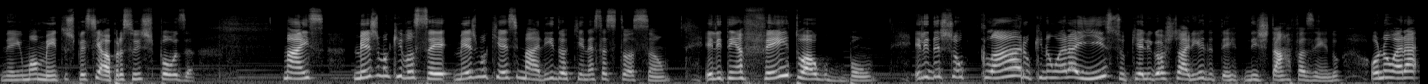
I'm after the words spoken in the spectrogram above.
né, um momento especial para sua esposa. Mas mesmo que você, mesmo que esse marido aqui nessa situação, ele tenha feito algo bom, ele deixou claro que não era isso que ele gostaria de, ter, de estar fazendo, ou não era,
